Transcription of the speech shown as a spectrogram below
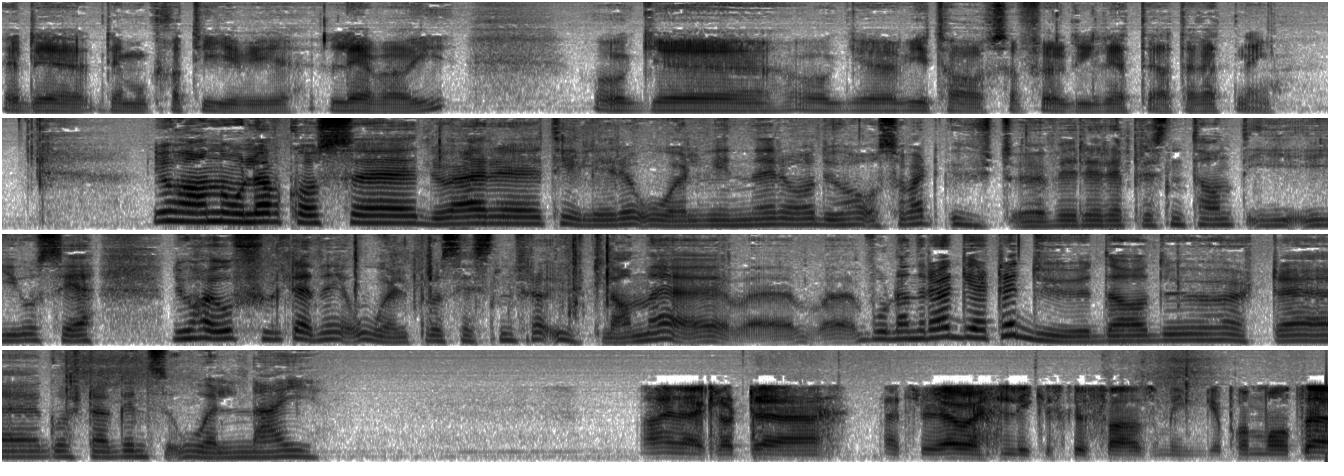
er det demokratiet vi lever i. Og, eh, og eh, vi tar selvfølgelig det til etterretning. Johan Olav Koss, eh, du er tidligere OL-vinner, og du har også vært utøverrepresentant i IOC. Du har jo fulgt denne OL-prosessen fra utlandet. Hvordan reagerte du da du hørte gårsdagens OL-nei? Nei, det er klart Jeg tror jeg var like skuffa som Inge, på en måte.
